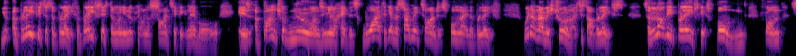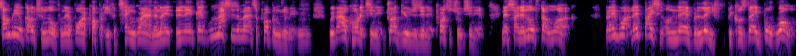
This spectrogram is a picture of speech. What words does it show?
you, a belief is just a belief. A belief system, when you look at it on a scientific level, is a bunch of neurons in your head that's wired together so many times it's formulated a belief. We don't know if it's true or not. It's just our beliefs. So a lot of these beliefs gets formed from somebody will go to North and they'll buy a property for 10 grand and they, and they get massive amounts of problems with it, with, with alcoholics in it, drug users in it, prostitutes in it. And they say the North don't work. But they they're basing it on their belief because they bought wrong.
